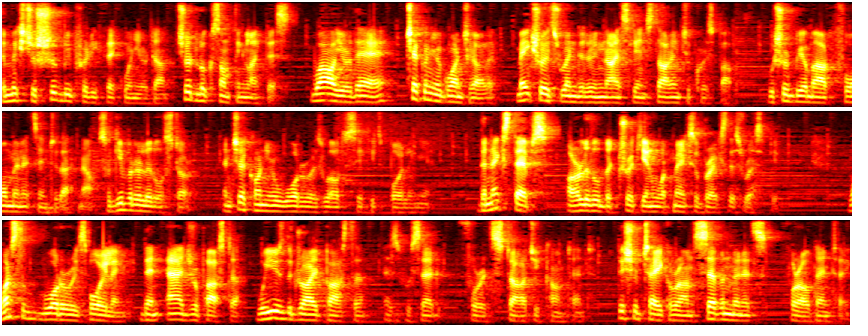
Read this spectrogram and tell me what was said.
The mixture should be pretty thick when you're done. Should look something like this. While you're there, check on your guanciale. Make sure it's rendering nicely and starting to crisp up. We should be about 4 minutes into that now, so give it a little stir. And check on your water as well to see if it's boiling yet. The next steps are a little bit tricky and what makes or breaks this recipe. Once the water is boiling, then add your pasta. We use the dried pasta, as we said, for its starchy content. This should take around 7 minutes for al dente,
